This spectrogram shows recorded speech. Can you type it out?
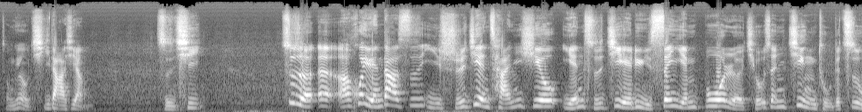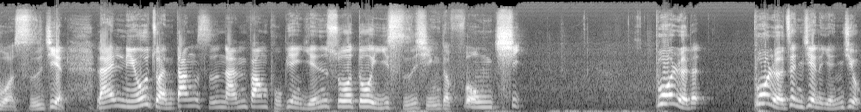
总共有七大项，子期。智者，呃啊，慧远大师以实践禅修、言辞戒律、深研般若、求生净土的自我实践，来扭转当时南方普遍言说多于实行的风气。般若的般若正见的研究，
